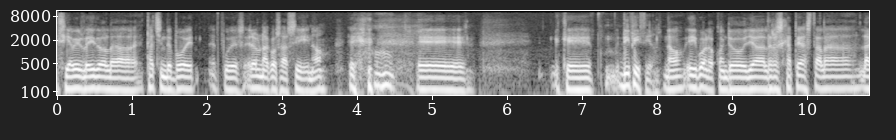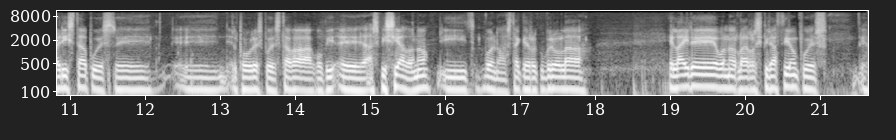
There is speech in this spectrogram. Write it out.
si habéis leído la Touching the Void, pues era una cosa así, ¿no? que difícil, ¿no? Y bueno, cuando ya le rescaté hasta la, la lista, pues el pobre pues, estaba asfixiado, ¿no? Y bueno, hasta que recuperó la el aire, bueno, la respiración, pues eh,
